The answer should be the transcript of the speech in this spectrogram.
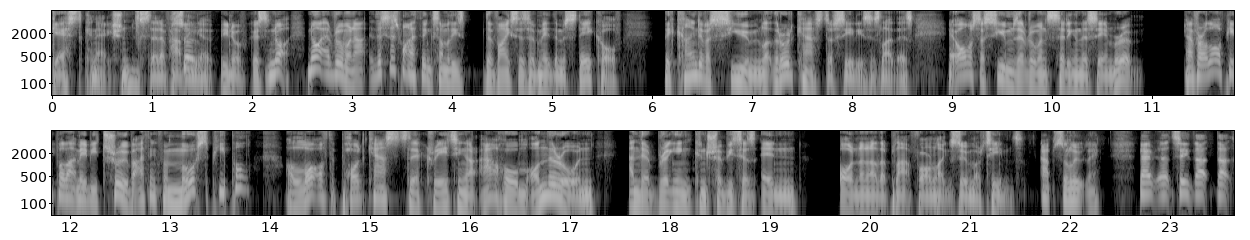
guest connection instead of So- having a you know because not not everyone. This is what I think some of these devices have made the mistake of. They kind of assume, like the Rodecaster series is like this. It almost assumes everyone's sitting in the same room. And for a lot of people, that may be true, but I think for most people, a lot of the podcasts they're creating are at home on their own, and they're bringing contributors in on another platform like Zoom or Teams. Absolutely. Now, uh, see that that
